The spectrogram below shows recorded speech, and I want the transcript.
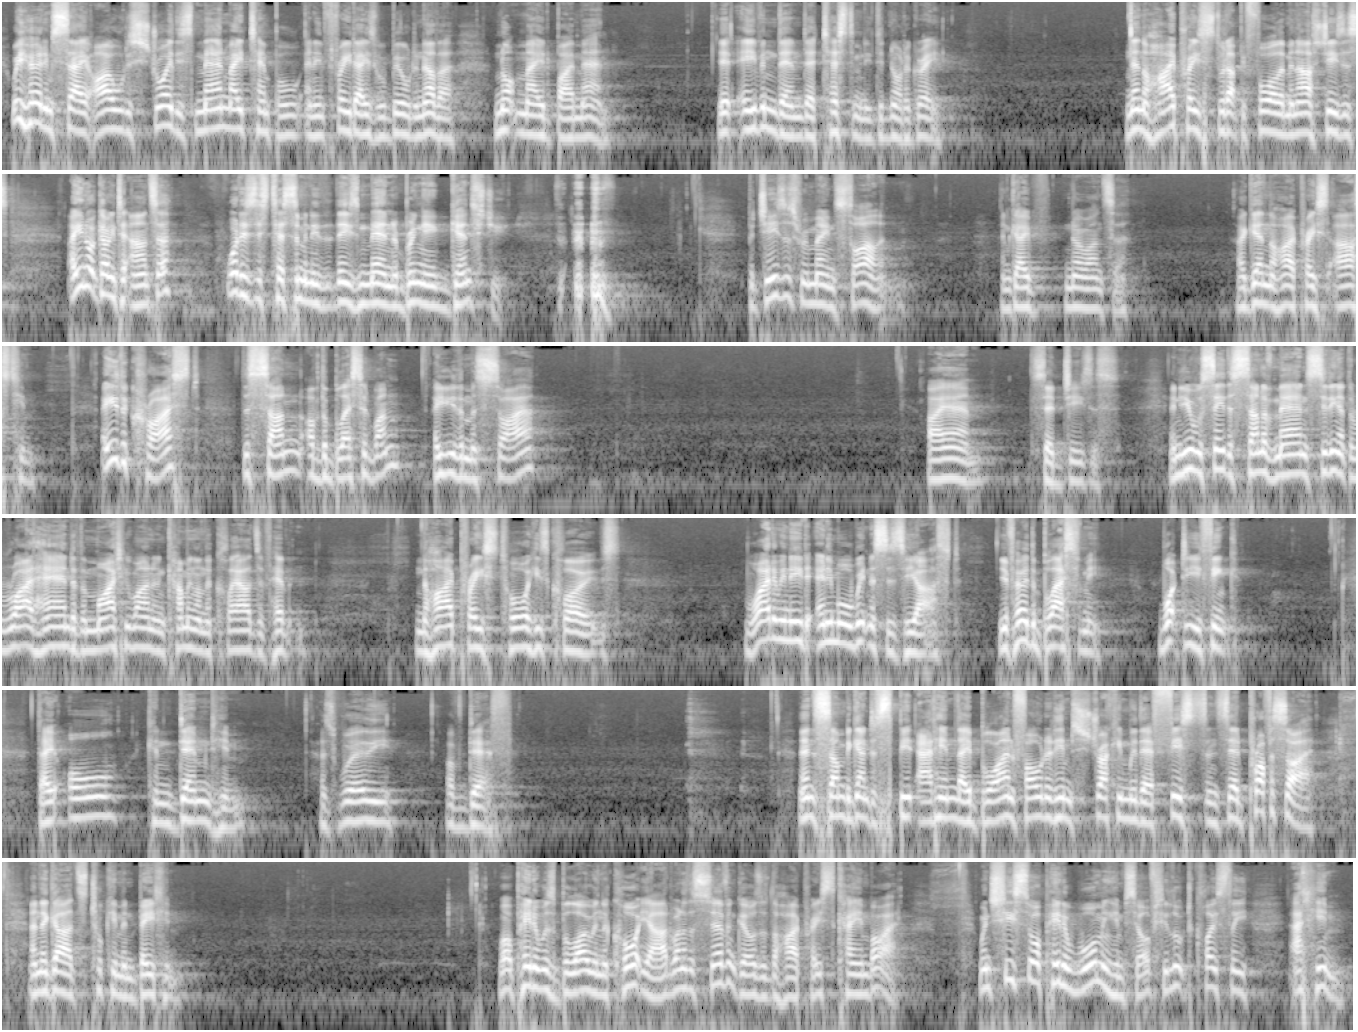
We heard him say, I will destroy this man made temple, and in three days will build another, not made by man. Yet even then, their testimony did not agree. And then the high priest stood up before them and asked Jesus, Are you not going to answer? What is this testimony that these men are bringing against you? but Jesus remained silent and gave no answer. Again, the high priest asked him, Are you the Christ? the Son of the Blessed One? Are you the Messiah? I am, said Jesus. And you will see the Son of Man sitting at the right hand of the Mighty One and coming on the clouds of heaven. And the high priest tore his clothes Why do we need any more witnesses? He asked. You've heard the blasphemy. What do you think? They all condemned him as worthy of death. Then some began to spit at him. They blindfolded him, struck him with their fists, and said, Prophesy. And the guards took him and beat him. While Peter was below in the courtyard, one of the servant girls of the high priest came by. When she saw Peter warming himself, she looked closely at him.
